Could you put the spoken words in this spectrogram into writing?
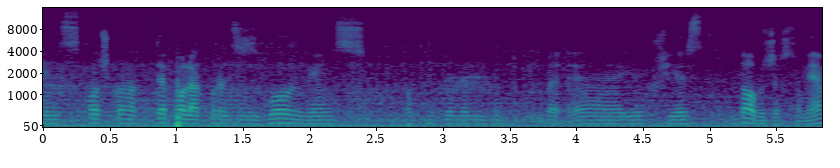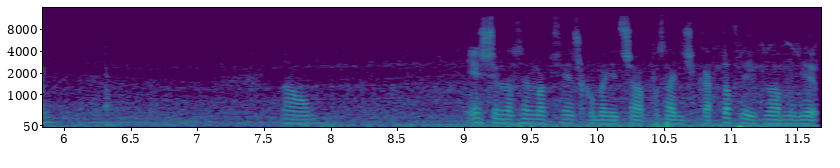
Więc spoczko na te pole akurat jest z głowy, więc pod tym względem e, już jest dobrze w sumie. No. Jeszcze w następnym odcineczku będzie trzeba posadzić kartofle i chyba będzie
